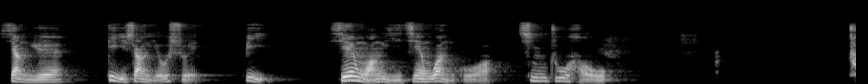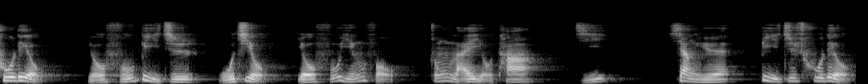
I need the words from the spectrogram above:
象曰：地上有水，必先王一见万国，亲诸侯。初六，有福必之，无咎；有福迎否，终来有他，吉。象曰：必之初六，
